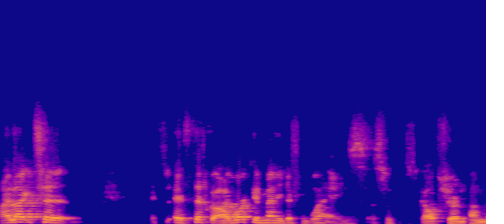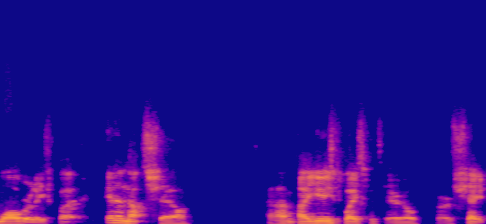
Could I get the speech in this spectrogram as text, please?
I like to, it's, it's difficult. I work in many different ways, sculpture and, and wall relief, but in a nutshell, um, I use waste material for shape,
